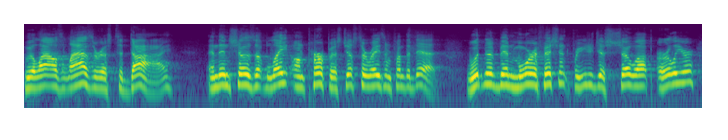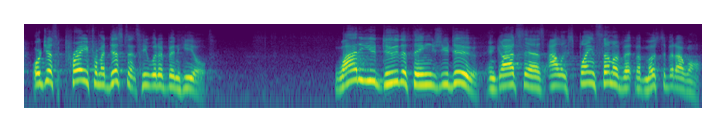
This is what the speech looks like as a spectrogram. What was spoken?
who allows Lazarus to die and then shows up late on purpose just to raise him from the dead. Wouldn't it have been more efficient for you to just show up earlier or just pray from a distance he would have been healed? Why do you do the things you do? And God says, I'll explain some of it, but most of it I won't.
